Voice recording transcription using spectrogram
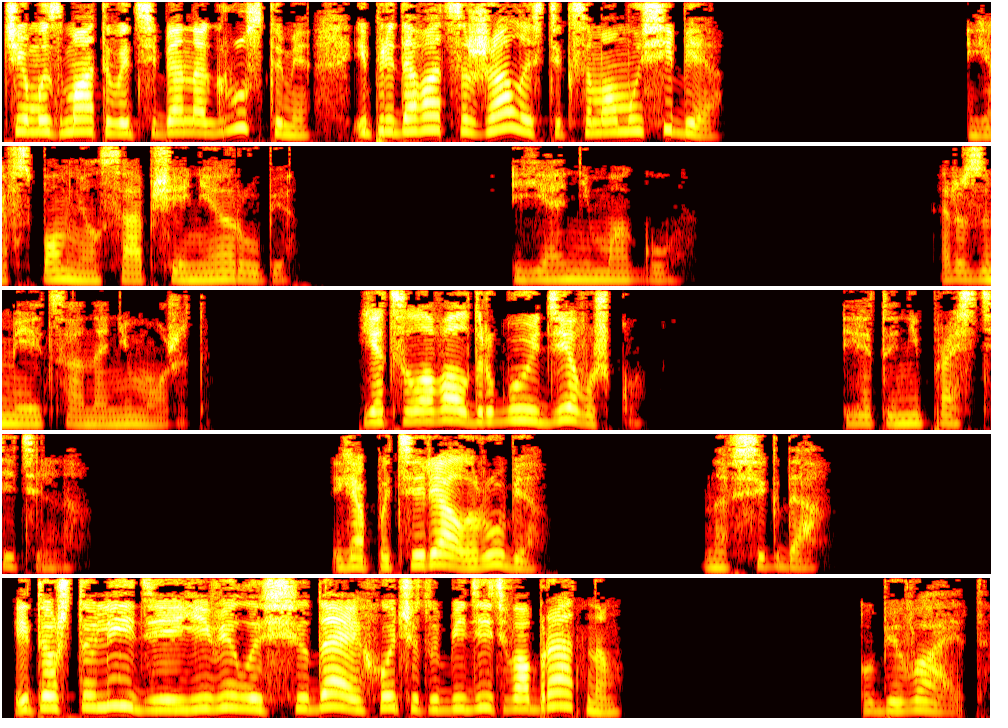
чем изматывать себя нагрузками и предаваться жалости к самому себе. Я вспомнил сообщение Руби. Я не могу. Разумеется, она не может. Я целовал другую девушку. И это непростительно. Я потерял Руби. Навсегда. И то, что Лидия явилась сюда и хочет убедить в обратном, убивает.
